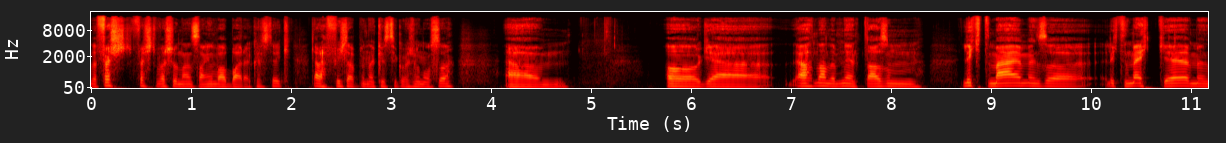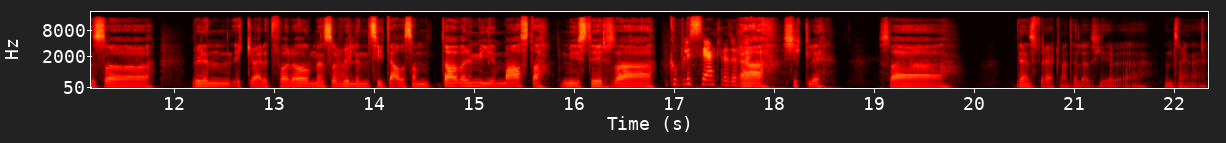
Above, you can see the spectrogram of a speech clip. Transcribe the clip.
det første, første versjonen av den sangen var bare akustikk. Det er derfor vi slapp en akustikk versjon også. Um, og eh, ja, den andre jenta som likte meg, men så likte hun meg ikke. Men så ville hun ikke være i et forhold, men så ville hun si til alle sammen Da var det mye mas, da. Mye styr. Så Komplisert, rett og slett. ja, skikkelig. Så det inspirerte meg til å skrive den sangen her.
